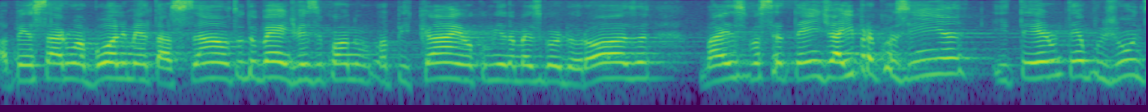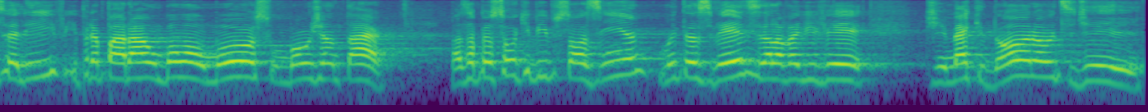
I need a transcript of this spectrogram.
a pensar uma boa alimentação. Tudo bem, de vez em quando uma picanha, uma comida mais gordurosa, mas você tende a ir para a cozinha e ter um tempo juntos ali e preparar um bom almoço, um bom jantar. Mas a pessoa que vive sozinha, muitas vezes ela vai viver de McDonald's, de,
